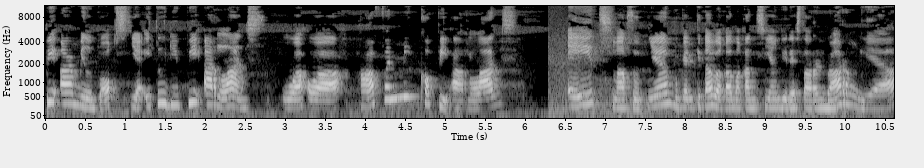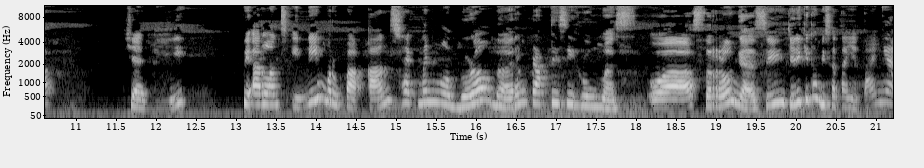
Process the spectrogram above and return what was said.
PR Mailbox, yaitu di PR Lunch. Wah, wah, apa nih kok PR Lunch? Eits, maksudnya bukan kita bakal makan siang di restoran bareng ya. Jadi, PR Lunch ini merupakan segmen ngobrol bareng praktisi humas. Wah, seru nggak sih? Jadi kita bisa tanya-tanya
